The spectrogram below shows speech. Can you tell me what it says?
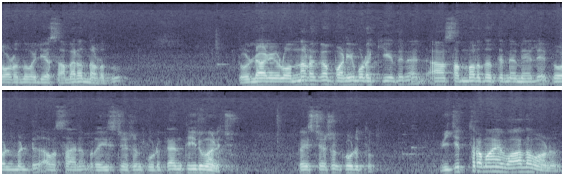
തുടർന്ന് വലിയ സമരം നടന്നു. തൊഴിലാളികൾ ഒന്നടങ്കം പണി മുടക്കിയതിനാൽ ആ സമ്മർദ്ദത്തിന്റെ മേലെ ഗവൺമെന്റ് അവസാനം രജിസ്ട്രേഷൻ കൊടുക്കാൻ തീരുമാനിച്ചു. രജിസ്ട്രേഷൻ കൊടുത്തു. വിചിത്രമായ വാദമാണ്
